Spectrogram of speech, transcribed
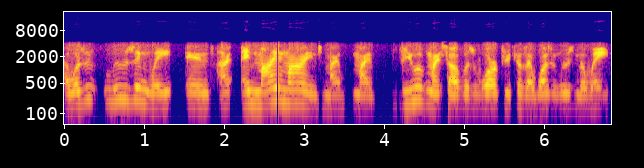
I wasn't losing weight, and I in my mind my my view of myself was warped because I wasn't losing the weight.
